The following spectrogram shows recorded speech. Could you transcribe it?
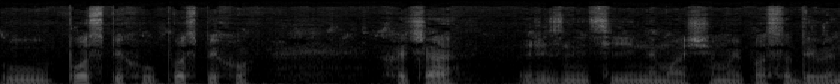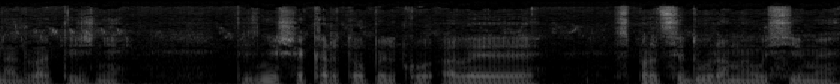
у поспіху, у поспіху. Хоча різниці і нема, що ми посадили на два тижні пізніше картопельку, але з процедурами усіми,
